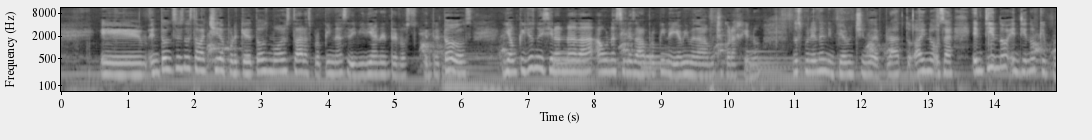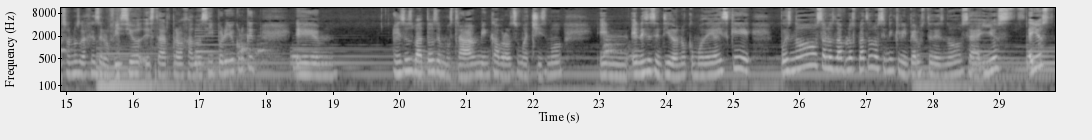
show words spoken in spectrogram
Eh, entonces no estaba chido porque de todos modos todas las propinas se dividían entre los entre todos y aunque ellos no hicieran nada aún así les daba propina y a mí me daba mucho coraje no nos ponían a limpiar un chingo de plato ay no o sea entiendo entiendo que pues son los gajes del oficio estar trabajando así pero yo creo que eh, esos vatos demostraban bien cabrón su machismo en, en ese sentido, ¿no? Como de, es que, pues no, o sea, los, los platos los tienen que limpiar ustedes, ¿no? O sea, ellos, ellos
